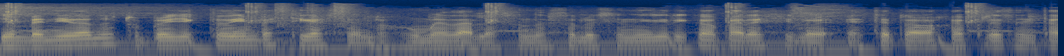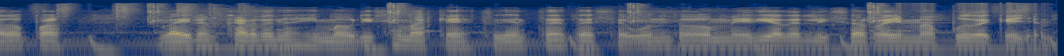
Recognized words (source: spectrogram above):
Bienvenido a nuestro proyecto de investigación, Los Humedales, una solución hídrica para Chile. Este trabajo es presentado por Byron Cárdenas y Mauricio Márquez, estudiantes de segundo medio del Liceo Rey Mapu de Quellón.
